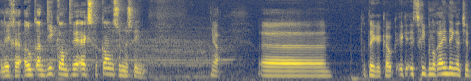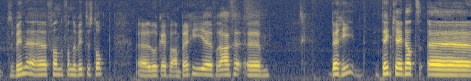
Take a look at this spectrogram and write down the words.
liggen ook aan die kant weer extra kansen misschien. Eh, dat denk ik ook. Ik, ik schiet me nog één dingetje te binnen eh, van, van de winterstop. Eh dat wil ik even aan Berry eh, vragen. Ehm Berry, denk jij dat eh,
